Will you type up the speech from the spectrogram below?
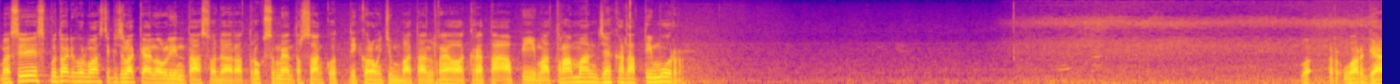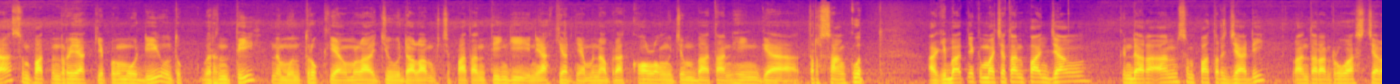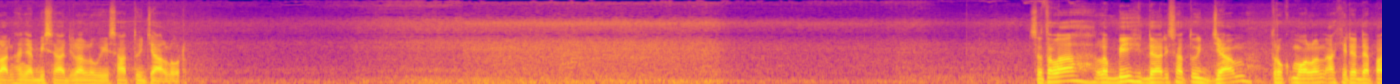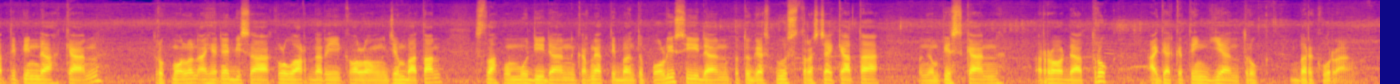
Masih seputar informasi kecelakaan lalu lintas, saudara. Truk semen tersangkut di kolong jembatan rel kereta api Matraman, Jakarta Timur. Warga sempat meneriaki pengemudi untuk berhenti, namun truk yang melaju dalam kecepatan tinggi ini akhirnya menabrak kolong jembatan hingga tersangkut. Akibatnya kemacetan panjang kendaraan sempat terjadi lantaran ruas jalan hanya bisa dilalui satu jalur. Setelah lebih dari satu jam, truk molen akhirnya dapat dipindahkan. Truk molen akhirnya bisa keluar dari kolong jembatan setelah pemudi dan kernet dibantu polisi dan petugas bus Transjakarta mengempiskan roda truk agar ketinggian truk berkurang.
